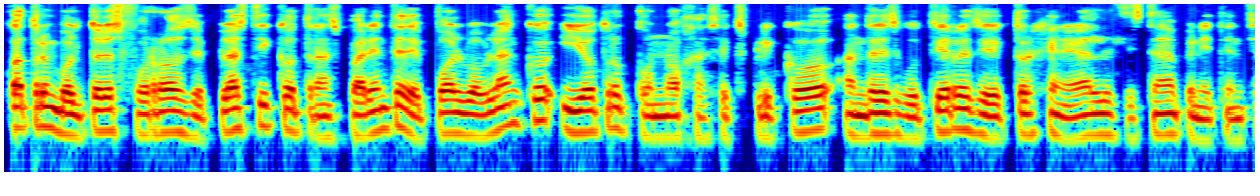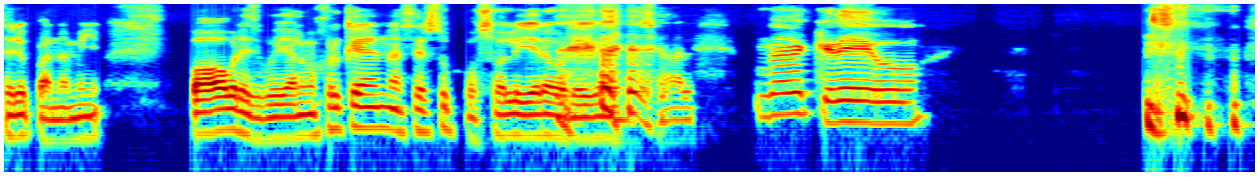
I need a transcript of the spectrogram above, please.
Cuatro envoltorios forrados de plástico transparente de polvo blanco y otro con hojas, explicó Andrés Gutiérrez, director general del sistema penitenciario panameño. Pobres, güey, a lo mejor querían hacer su pozole y era orégano sal. No creo.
